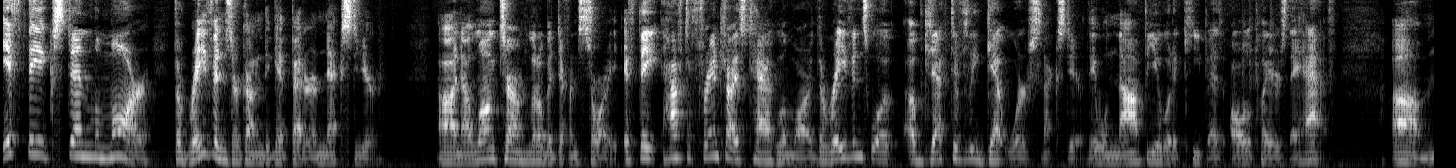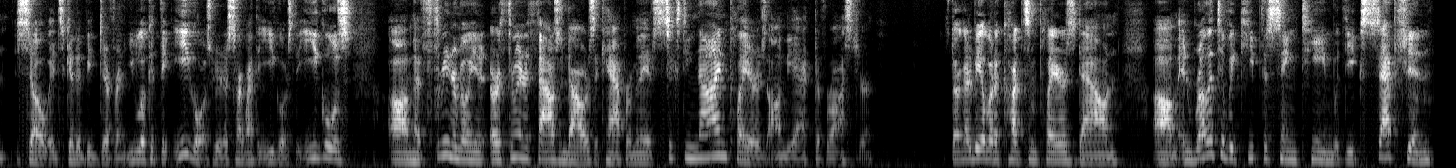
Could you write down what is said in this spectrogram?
If they extend Lamar, the Ravens are going to get better next year. Uh, now, long term, a little bit different story. If they have to franchise tag Lamar, the Ravens will objectively get worse next year. They will not be able to keep as all the players they have. Um, so it's going to be different. You look at the Eagles. We were just talking about the Eagles. The Eagles um, have three hundred million or three hundred thousand dollars of cap room, and they have sixty nine players on the active roster. They're going to be able to cut some players down um, and relatively keep the same team, with the exception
